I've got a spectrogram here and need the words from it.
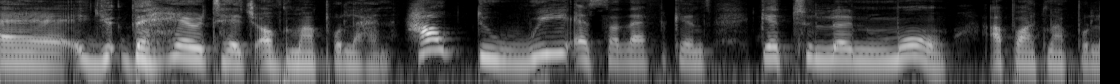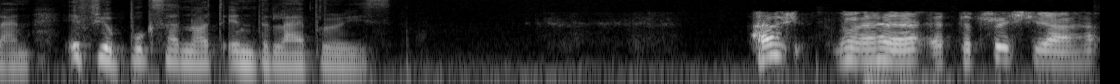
Uh, the heritage of Mapulan. How do we as South Africans get to learn more about Mapulan if your books are not in the libraries? Uh, Patricia,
